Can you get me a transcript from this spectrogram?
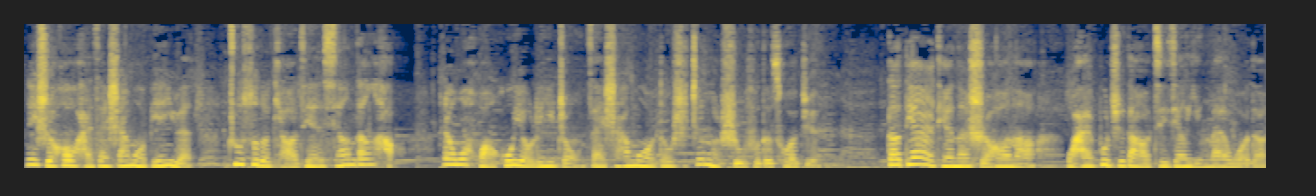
那时候还在沙漠边缘，住宿的条件相当好，让我恍惚有了一种在沙漠都是这么舒服的错觉。到第二天的时候呢，我还不知道即将迎来我的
